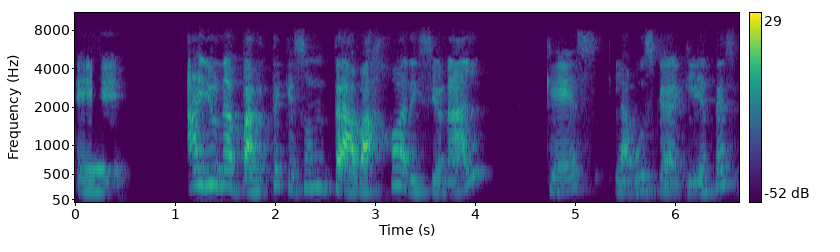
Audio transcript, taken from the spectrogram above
Eh, hay una parte que es un trabajo adicional, que es la búsqueda de clientes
